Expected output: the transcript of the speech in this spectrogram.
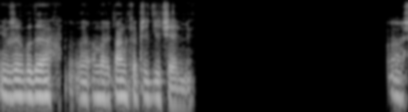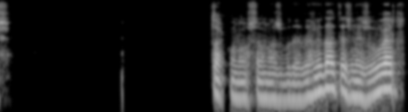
і вже буде е, американка під лічильник. Ось. Так воно все у нас буде виглядати знизу вверх.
